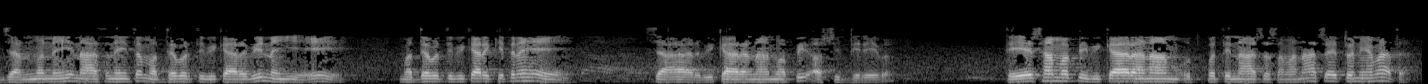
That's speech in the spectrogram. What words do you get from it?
जन्म नहीं, नाश नहीं तो मध्यवर्ती विकार भी नहीं है। मध्यवर्ती विकार कितने हैं? चार। विकार नाम अपनी असिद्धि रेव। तेषाम अपनी विकार नाम उत्पत्ति नाश समानाश है तो नियमात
